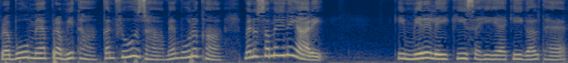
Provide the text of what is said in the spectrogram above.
ਪ੍ਰਭੂ, ਮੈਂ ਭ੍ਰਮਿਤ ਹਾਂ ਕਨਫਿਊਜ਼ਡ ਹਾਂ, ਮੈਂ ਮੂਰਖ ਹਾਂ, ਮੈਨੂੰ ਸਮਝ ਨਹੀਂ ਆ ਰਹੀ ਕਿ ਮੇਰੇ ਲਈ ਕੀ ਸਹੀ ਹੈ, ਕੀ ਗਲਤ ਹੈ।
